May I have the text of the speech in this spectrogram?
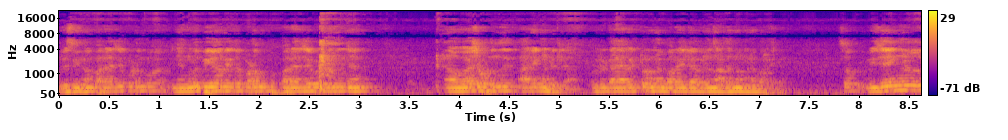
ഒരു സിനിമ പരാജയപ്പെടുമ്പോൾ ഞങ്ങൾ പി ആർ ചെയ്ത പടം പരാജയപ്പെടുന്നത് ഞാൻ അവകാശപ്പെടുന്നത് ആരെയും കണ്ടില്ല ഒരു ഡയറക്ടർ അങ്ങനെ പറയില്ല ഒരു നടനും അങ്ങനെ പറയില്ല. സോ വിജയങ്ങളിൽ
